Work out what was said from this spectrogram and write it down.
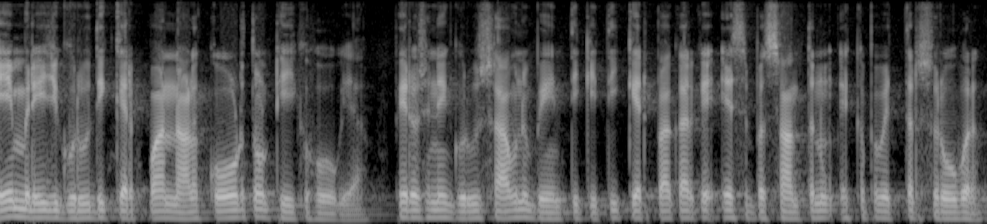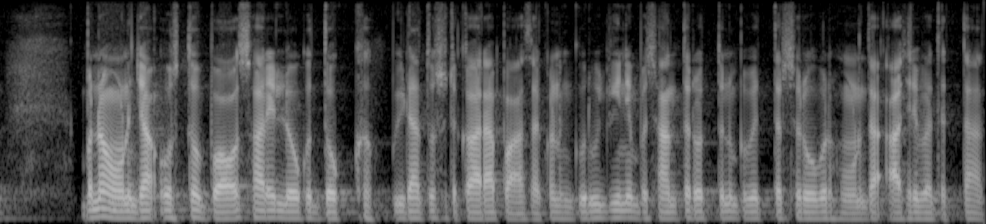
ਇਹ ਮਰੀਜ਼ ਗੁਰੂ ਦੀ ਕਿਰਪਾ ਨਾਲ ਕੋੜ ਤੋਂ ਠੀਕ ਹੋ ਗਿਆ। ਫਿਰ ਉਸਨੇ ਗੁਰੂ ਸਾਹਿਬ ਨੂੰ ਬੇਨਤੀ ਕੀਤੀ, ਕਿਰਪਾ ਕਰਕੇ ਇਸ ਬਸੰਤ ਨੂੰ ਇੱਕ ਪਵਿੱਤਰ ਸਰੋਵਰ ਬਣਾਉਣ ਜਾਂ ਉਸ ਤੋਂ ਬਹੁਤ ਸਾਰੇ ਲੋਕ ਦੁੱਖ, ਪੀੜਾ ਤੋਂ ਛੁਟਕਾਰਾ ਪਾ ਸਕਣ। ਗੁਰੂ ਜੀ ਨੇ ਬਸੰਤ ਰੁੱਤ ਨੂੰ ਪਵਿੱਤਰ ਸਰੋਵਰ ਹੋਣ ਦਾ ਆਸ਼ੀਰਵਾਦ ਦਿੱਤਾ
